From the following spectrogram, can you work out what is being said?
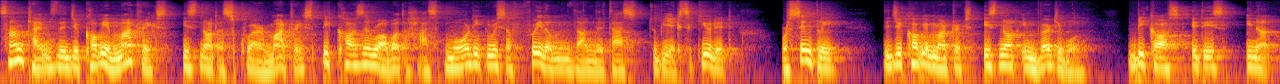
Sometimes the Jacobian matrix is not a square matrix because the robot has more degrees of freedom than the task to be executed, or simply the Jacobian matrix is not invertible because it is in a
